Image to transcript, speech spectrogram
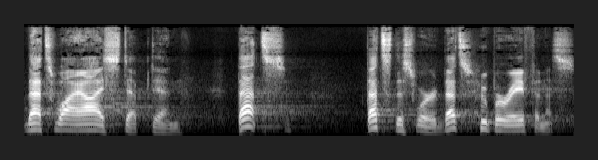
That's why I stepped in. That's that's this word. That's hupereiphanes.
